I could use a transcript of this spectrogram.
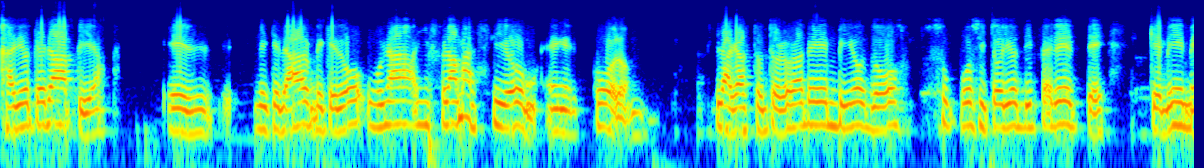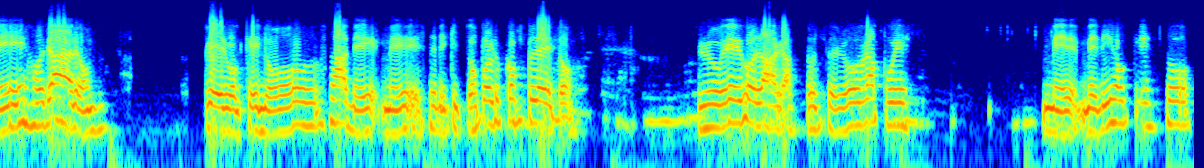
radioterapia, me, me quedó una inflamación en el colon. La gastroenteróloga me envió dos supositorios diferentes que me mejoraron, pero que no, sabe, me, se me quitó por completo. Luego la gastroenteróloga pues me, me dijo que esto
